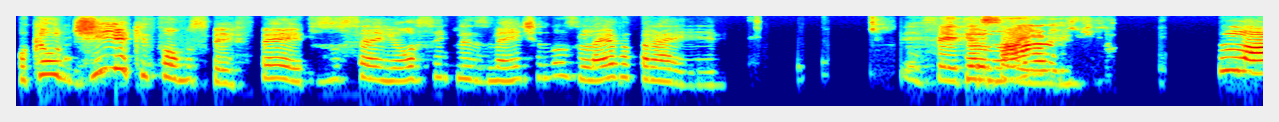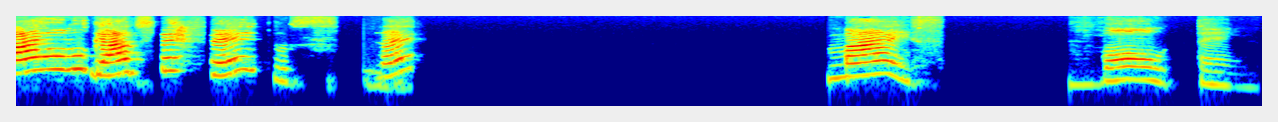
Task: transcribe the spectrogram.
Porque o dia que fomos perfeitos, o Senhor simplesmente nos leva para Ele. Perfeito é só lá, Ele. Lá é o lugar dos perfeitos, né? Mas voltem.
